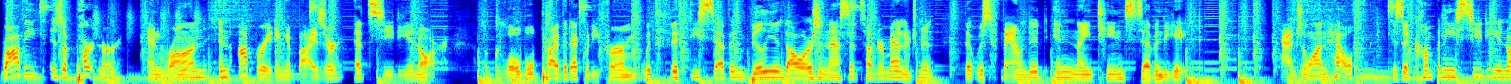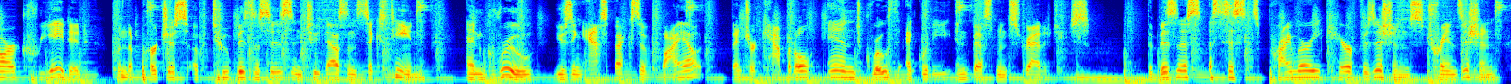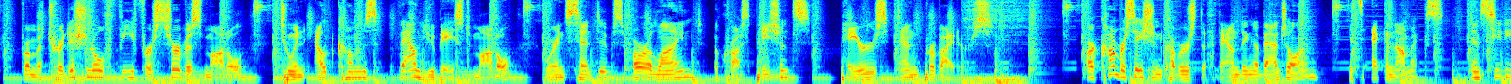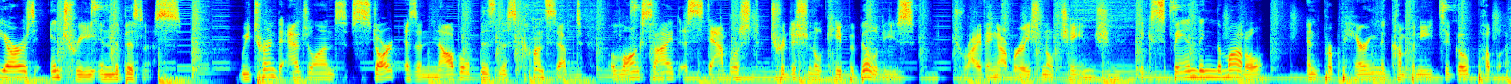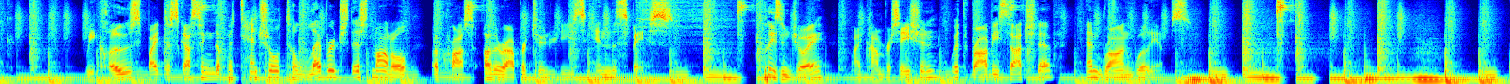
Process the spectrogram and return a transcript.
Ravi is a partner and Ron an operating advisor at CD&R, a global private equity firm with $57 billion in assets under management that was founded in 1978. Agilon Health is a company CD&R created from the purchase of two businesses in 2016 and grew using aspects of buyout, venture capital, and growth equity investment strategies. The business assists primary care physicians transition from a traditional fee for service model to an outcomes value based model where incentives are aligned across patients, payers, and providers. Our conversation covers the founding of Agilon, its economics, and CD&R's entry in the business we turned to Agilon's start as a novel business concept alongside established traditional capabilities, driving operational change, expanding the model, and preparing the company to go public. We close by discussing the potential to leverage this model across other opportunities in the space. Please enjoy my conversation with Ravi Sachdev and Ron Williams.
